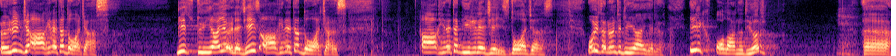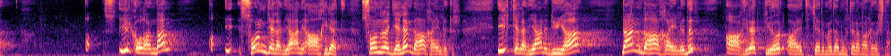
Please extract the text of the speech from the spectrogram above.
Ölünce ahirete doğacağız. Biz dünyaya öleceğiz, ahirete doğacağız. Ahirete dirileceğiz, doğacağız. O yüzden önce dünyaya geliyor. İlk olanı diyor, e, ilk olandan son gelen yani ahiret, sonra gelen daha hayırlıdır. İlk gelen yani dünyadan daha hayırlıdır. Ahiret diyor ayet-i kerimede muhterem arkadaşlar.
